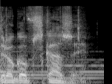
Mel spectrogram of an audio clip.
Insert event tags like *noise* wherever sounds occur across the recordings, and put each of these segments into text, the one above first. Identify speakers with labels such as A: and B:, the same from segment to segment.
A: Drogowskazy.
